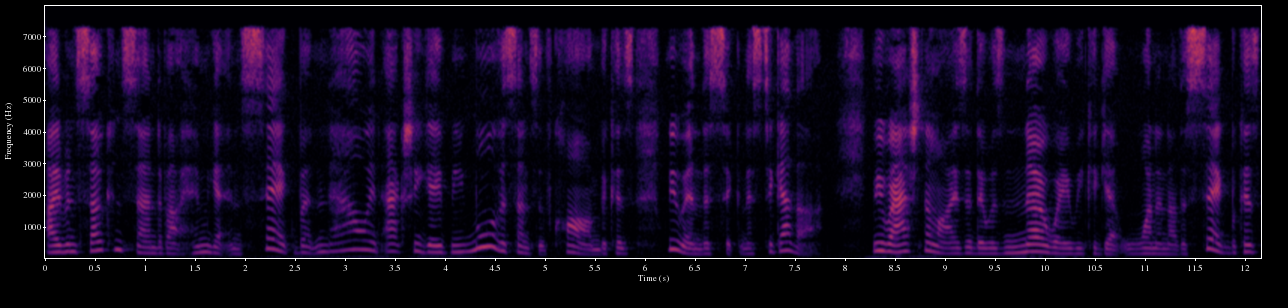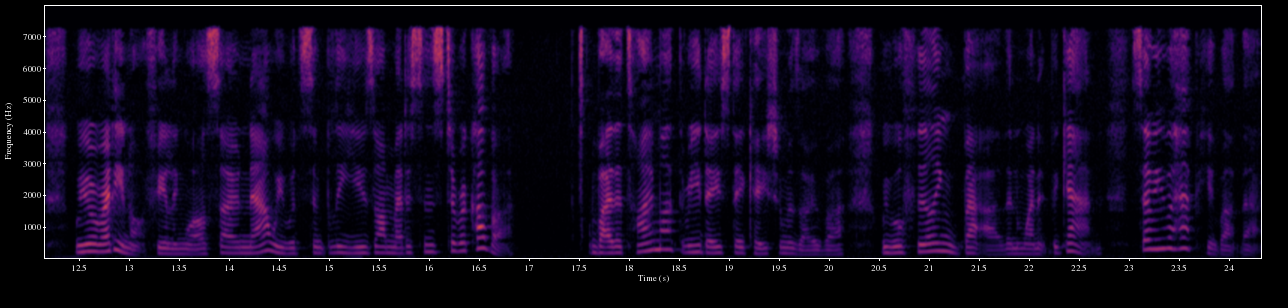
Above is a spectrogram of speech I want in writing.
I had been so concerned about him getting sick, but now it actually gave me more of a sense of calm because we were in this sickness together. We rationalized that there was no way we could get one another sick because we were already not feeling well, so now we would simply use our medicines to recover. By the time our three day staycation was over, we were feeling better than when it began, so we were happy about that.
